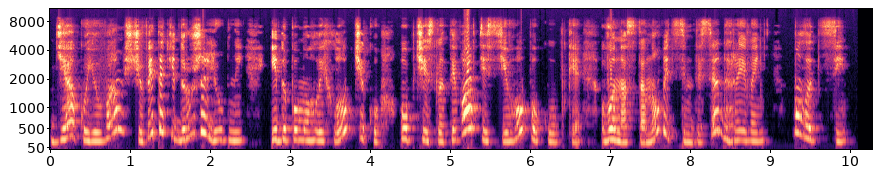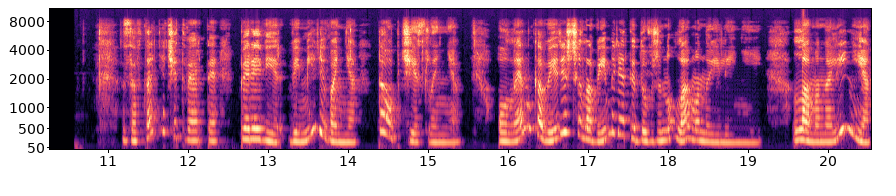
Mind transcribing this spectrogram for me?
Дякую вам, що ви такі дружелюбний і допомогли хлопчику обчислити вартість його покупки. Вона становить 70 гривень. Молодці. Завдання четверте. Перевір вимірювання та обчислення. Оленка вирішила виміряти довжину ламаної лінії. Ламана лінія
